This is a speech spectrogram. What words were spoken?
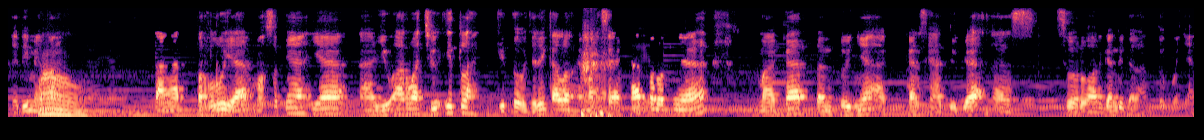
Jadi memang wow sangat perlu ya. Maksudnya ya uh, you are what you eat lah gitu. Jadi kalau emang sehat perutnya maka tentunya akan sehat juga uh, seluruh organ di dalam tubuhnya.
